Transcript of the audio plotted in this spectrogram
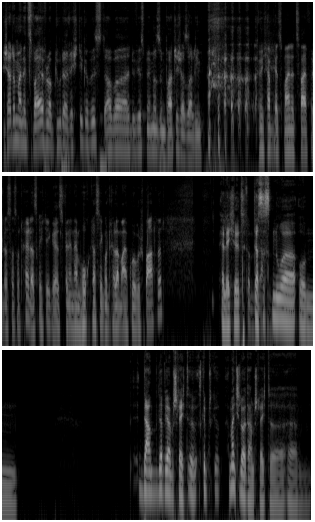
Ich hatte meine Zweifel, ob du der Richtige bist, aber du wirst mir immer sympathischer, Salim. Ich habe jetzt meine Zweifel, dass das Hotel das Richtige ist, wenn in einem hochklassigen Hotel am Alkohol gespart wird. Er lächelt. Das Lachen. ist nur um. da, da wir haben schlecht, äh, es gibt, manche Leute haben schlechte ähm,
